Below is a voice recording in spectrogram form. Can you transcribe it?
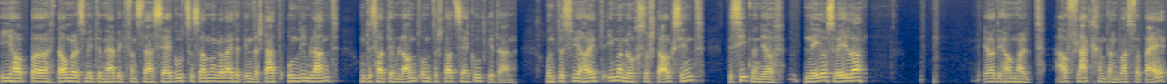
ich habe äh, damals mit dem Herbig van Staar sehr gut zusammengearbeitet, in der Stadt und im Land. Und das hat dem Land und der Stadt sehr gut getan. Und dass wir heute immer noch so stark sind, das sieht man ja, Neos-Wähler, ja, die haben halt aufflackern, dann was vorbei.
